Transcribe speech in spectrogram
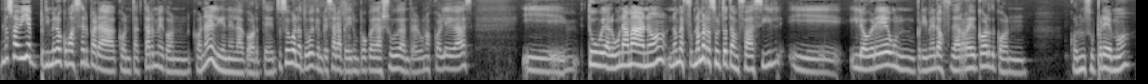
no sabía primero cómo hacer para contactarme con, con alguien en la corte. Entonces, bueno, tuve que empezar a pedir un poco de ayuda entre algunos colegas y tuve alguna mano, no me, no me resultó tan fácil y, logré un primer off the record con, con un Supremo.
